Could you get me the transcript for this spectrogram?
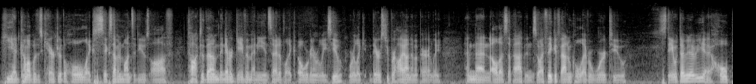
he had come up with his character the whole like six, seven months that he was off. Talked to them. They never gave him any insight of like, oh, we're gonna release you. We're like they were super high on him apparently, and then all that stuff happened. So I think if Adam Cole ever were to stay with WWE, I hope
